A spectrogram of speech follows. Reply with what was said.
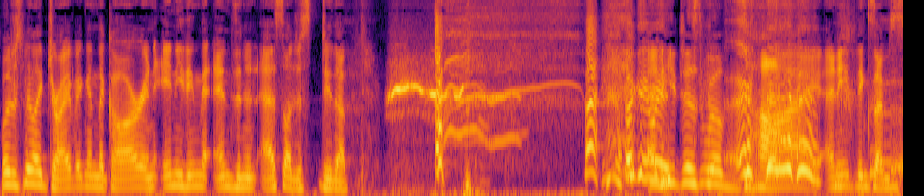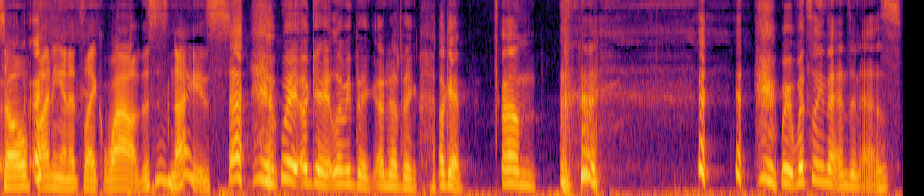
we'll just be like driving in the car and anything that ends in an S, I'll just do the Okay, and wait. he just will die and he thinks I'm so funny and it's like, wow, this is nice. wait, okay, let me think. Another thing. Okay. Um Wait, what's something that ends in S?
